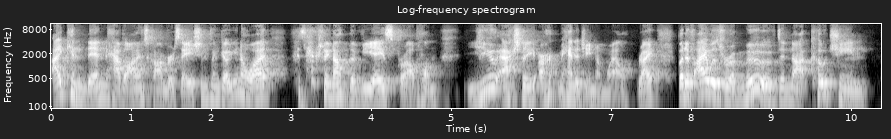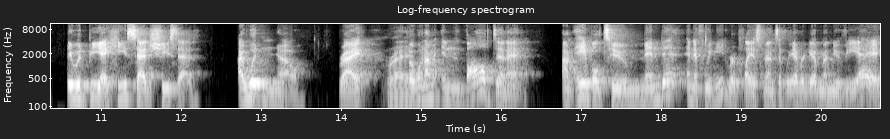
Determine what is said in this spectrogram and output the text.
I can then have honest conversations and go, you know what? It's actually not the VA's problem. You actually aren't managing them well, right? But if I was removed and not coaching, it would be a he said, she said. I wouldn't know, right? Right. But when I'm involved in it, I'm able to mend it. And if we need replacements, if we ever give them a new VA,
